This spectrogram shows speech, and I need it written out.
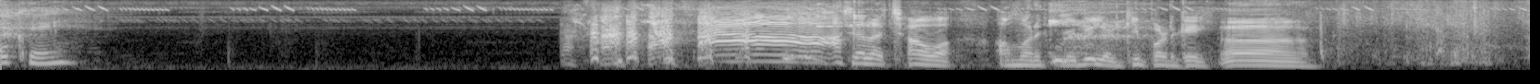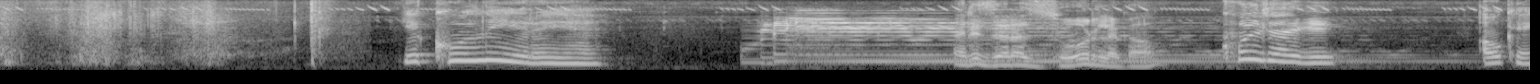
ओके चल अच्छा हुआ। अमर की भी लड़की पड़ गई। ये खुल नहीं रही है। अरे जरा ज़ोर लगाओ। खुल जाएगी। ओके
